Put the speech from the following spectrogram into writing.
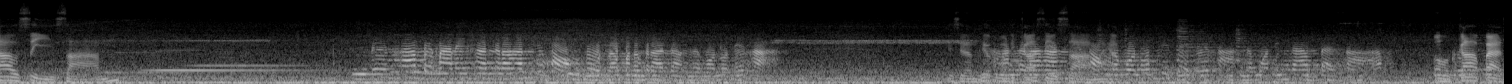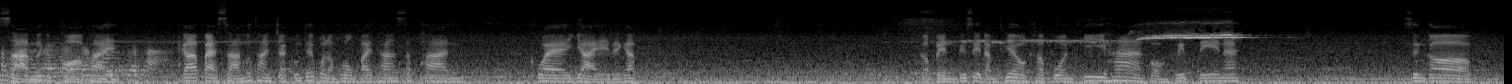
เดินข้ามไปมาในชานชาลาที่สองโปรดระมัดระวังจากขบวนรถด้วยค่ะพิเศษนำเที่ยวขบวนที่ 943 นะครับขบวนรถพิเศษโดยสารขบวนที่ 983 อ๋อ 983 นะครับ ขออภัย 983ทุกทางจากกรุงเทพปลำโพงไปทางสะพานแควใหญ่นะครับ ก็เป็นพิเศษนำเที่ยวขบวนที่ 5 ของคลิปนี้นะ ซึ่งก็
